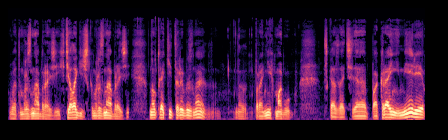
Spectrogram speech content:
в этом разнообразии, их теологическом разнообразии. Но вот какие-то рыбы знаю, про них могу сказать. Э, по крайней мере,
